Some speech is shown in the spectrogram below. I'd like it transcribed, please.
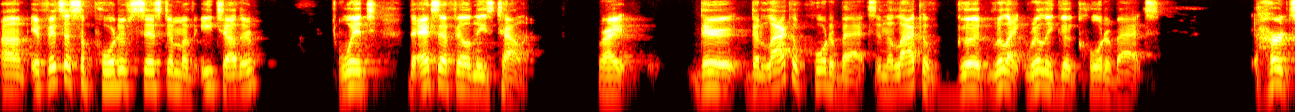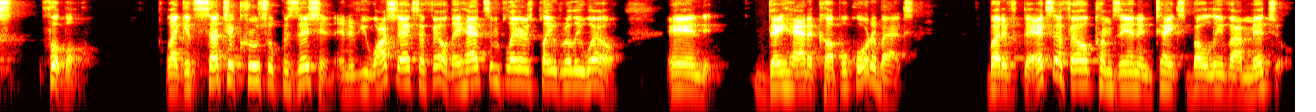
Um, if it's a supportive system of each other, which the XFL needs talent, right? There, the lack of quarterbacks and the lack of good, really, like really good quarterbacks hurts football. Like it's such a crucial position. And if you watch the XFL, they had some players played really well, and they had a couple quarterbacks. But if the XFL comes in and takes Bo Levi Mitchell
